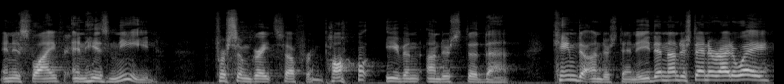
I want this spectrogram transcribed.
in his life and his need for some great suffering. Paul even understood that, came to understand it. He didn't understand it right away,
